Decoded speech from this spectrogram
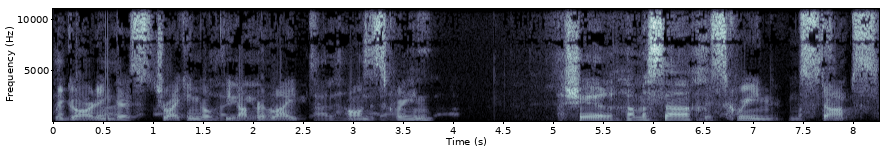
regarding the striking of the upper light on the screen the screen stops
